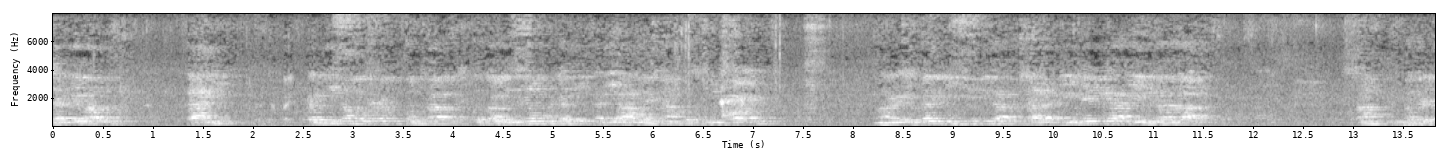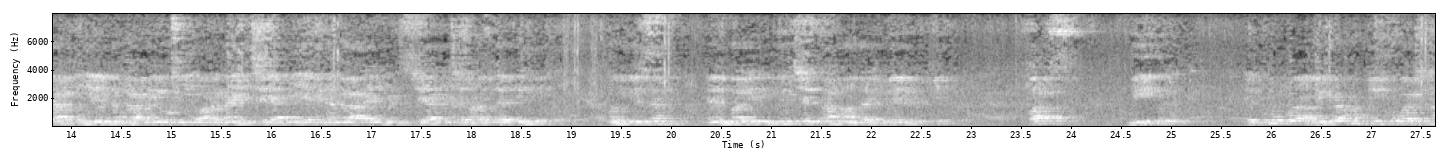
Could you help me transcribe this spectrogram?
జరిగేవాళ్ళు. కానీ ప్రతి సంవత్సరం కొంత కొంత విజయం ఉంటుంది. అది ఆలోచన కోసం ఇంపార్టెంట్. మన ఇద్దరు డీసీపీ గారు చాలా డీటెయిల్గా ఏ విధంగా శాంతి భద్రతకి ఏ విధంగా మీరు ఆర్గనైజ్ చేయాలి ఏ విధంగా అరేంజ్మెంట్స్ చేయాలి చెప్పడం జరిగింది. కొన్ని విషయం నేను మళ్ళీ రిపీట్ చేస్తాను అందరికి వెళ్ళి ఫస్ట్ మీరు ఎప్పుడు కూడా విగ్రహం తీసుకువచ్చిన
